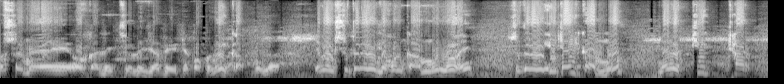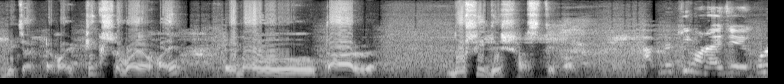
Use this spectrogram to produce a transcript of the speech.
অসময়ে অকালে চলে যাবে, এটা কখনোই কাম্য নয়। এবং সুতরাং যখন কাম্য নয়, সুতরাং এটাই কাম্য যেন ঠিকঠাক বিচারটা হয়, ঠিক সময়ে হয়, এবং তার দোষীদের শাস্তি হয় আপনার কি মনে হয় যে কোনো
